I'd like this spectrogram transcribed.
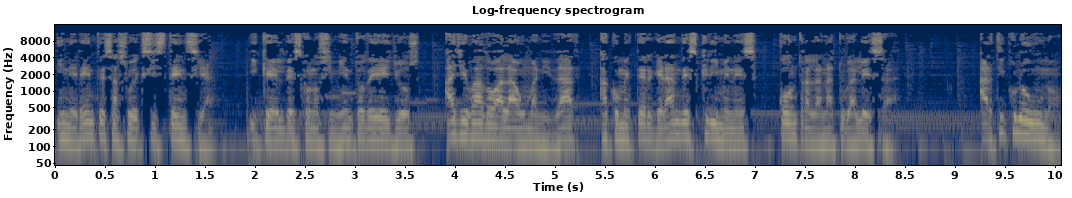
inherentes a su existencia y que el desconocimiento de ellos ha llevado a la humanidad a cometer grandes crímenes contra la naturaleza. Artículo 1.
